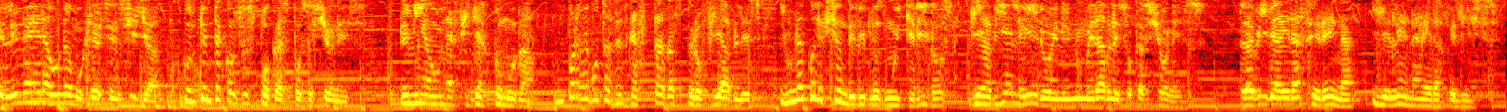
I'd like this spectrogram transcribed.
Elena era una mujer sencilla, contenta con sus pocas posesiones. Tenía una silla cómoda, un par de botas desgastadas pero fiables y una colección de libros muy queridos que había leído en innumerables ocasiones. La vida era serena y Elena era feliz.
